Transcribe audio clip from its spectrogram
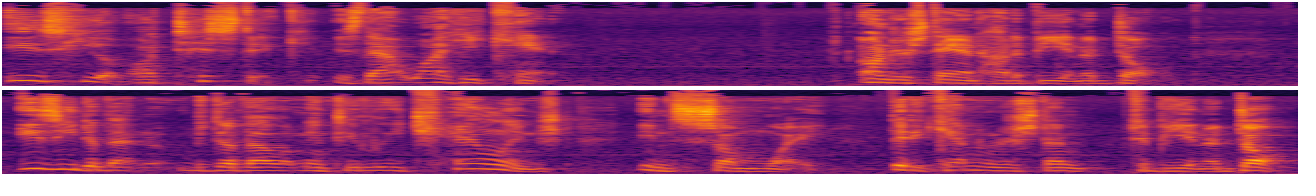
Is he autistic? Is that why he can't understand how to be an adult? Is he deve- developmentally challenged in some way that he can't understand to be an adult?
